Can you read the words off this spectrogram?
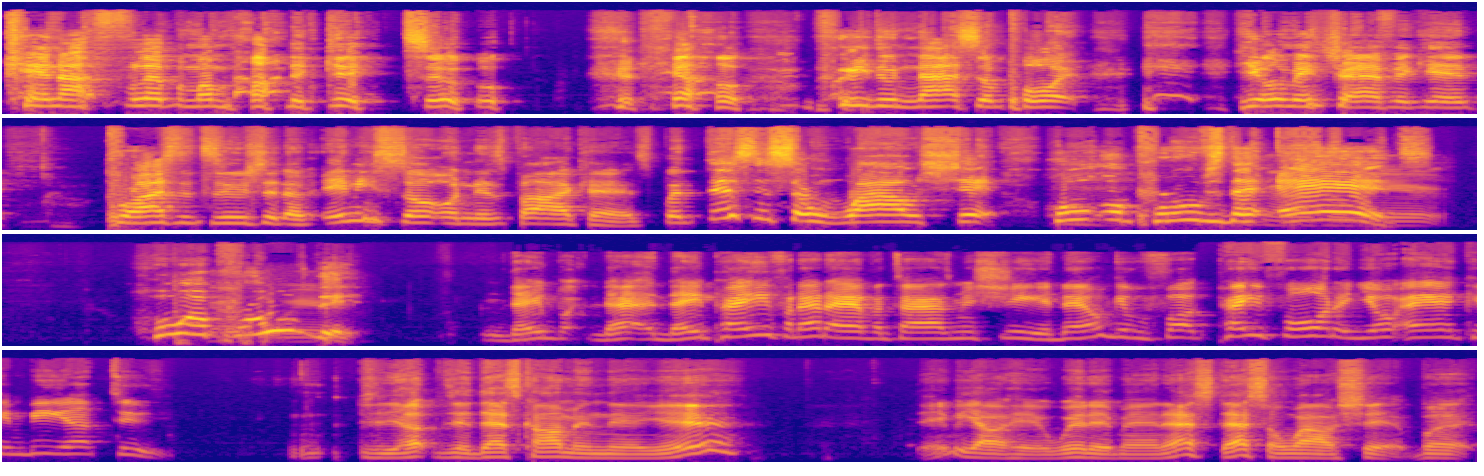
Can I flip? I'm about to get two. Yo, we do not support human trafficking, prostitution of any sort on this podcast. But this is some wild shit. Who approves the ads? Who approved it? They that they pay for that advertisement shit. They don't give a fuck. Pay for it, and your ad can be up too. Yep, that's common there. Yeah. They be out here with it, man. That's that's some wild shit. But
